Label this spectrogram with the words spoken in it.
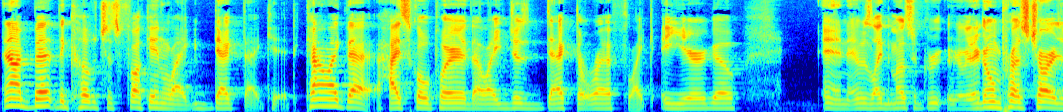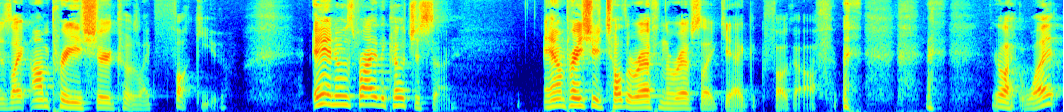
And I bet the coach just fucking like decked that kid. Kind of like that high school player that like just decked the ref like a year ago. And it was like the most, they're going to press charges. Like, I'm pretty sure coach was like, fuck you. And it was probably the coach's son. And I'm pretty sure he told the ref, and the ref's like, yeah, fuck off. You're like, what?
